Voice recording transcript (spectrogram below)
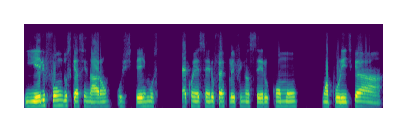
e ele foi um dos que assinaram os termos reconhecendo o fair play financeiro como uma política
